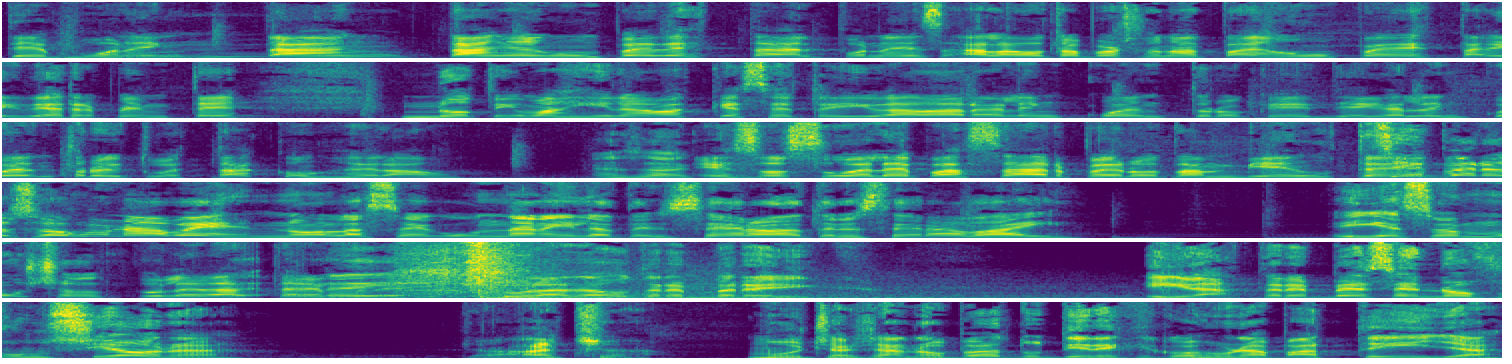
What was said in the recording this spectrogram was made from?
Te ponen tan, tan en un pedestal, pones a la otra persona tan en un pedestal y de repente no te imaginabas que se te iba a dar el encuentro, que llega el encuentro y tú estás congelado. Exacto. Eso suele pasar, pero también ustedes... sí, pero eso es una vez, no la segunda ni la tercera, la tercera, bye. Y eso es mucho. Tú le das tres Le- breaks. Tú le has dado tres breaks. Y las tres veces no funciona. Chacha. Muchacha, no, pero tú tienes que coger una pastilla.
